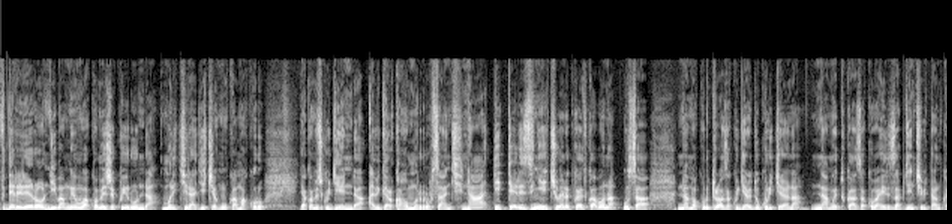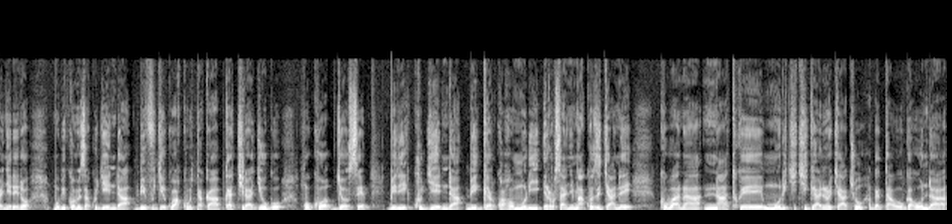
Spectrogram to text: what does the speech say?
fdr rero ni bamwe mu bakomeje kwirunda muri kiriya gice nk'uko amakuru yakomeje kugenda abigarukaho muri rusange. Nta details nyinshi wenda twari twabona gusa ni amakuru turaza kugenda dukurikirana namwe tukaza kubahereza byinshi bitandukanye rero mu bikomeza kugenda bivugirwa ku butaka bwa kiriya gihugu nk'uko byose biri kugenda bigarukwaho muri rusange. Mwakoze cyane kubana natwe muri iki kiganiro cyacu. Hagati aho gahunda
